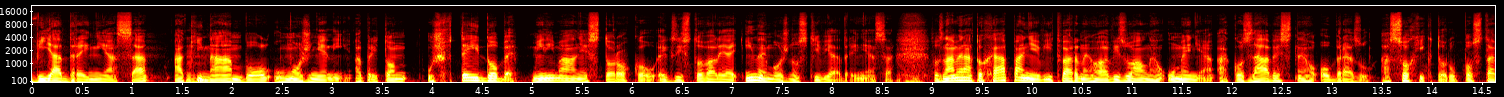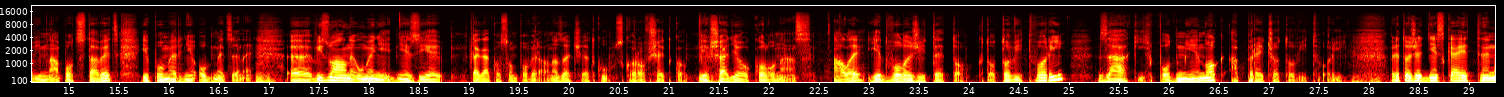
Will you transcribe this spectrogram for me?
vyjadrenia sa, aký hmm. nám bol umožnený. A pritom už v tej dobe, minimálne 100 rokov, existovali aj iné možnosti vyjadrenia sa. To znamená, to chápanie výtvarného a vizuálneho umenia ako závestného obrazu a sochy, ktorú postavím na podstavec, je pomerne obmedzené. Hmm. E, vizuálne umenie dnes je tak ako som povedal na začiatku, skoro všetko. Je všade okolo nás. Ale je dôležité to, kto to vytvorí, za akých podmienok a prečo to vytvorí. Mm. Pretože dneska je ten,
